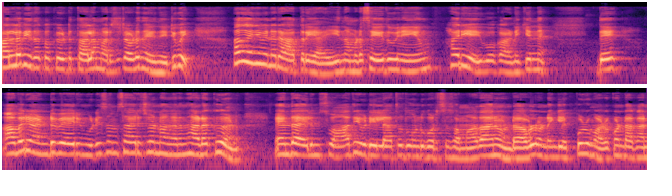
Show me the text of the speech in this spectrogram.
പല്ലവി ഇതൊക്കെ കേട്ട് തല മറിച്ചിട്ട് അവിടെ എഴുന്നേറ്റ് പോയി. അത് കഴിഞ്ഞ് പിന്നെ രാത്രിയായി. നമ്മുടെ സേതുവിനെയും ഹരിയെയോ കാണിക്കുന്നത് ദേ അവർ രണ്ടുപേരും കൂടി സംസാരിച്ചുകൊണ്ട് അങ്ങനെ നടക്കുകയാണ്. എന്തായാലും സ്വാതി ഇവിടെ ഇല്ലാത്തത് കൊണ്ട് കുറച്ച് സമാധാനമുണ്ട് അവളുണ്ടെങ്കിൽ എപ്പോഴും വഴക്കുണ്ടാക്കാൻ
